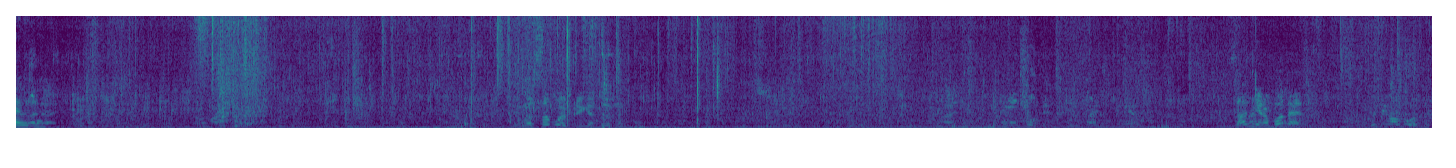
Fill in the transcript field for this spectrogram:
Докидывай уже. Ты Носовой приготовим. Задний работает? Вроде работает.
